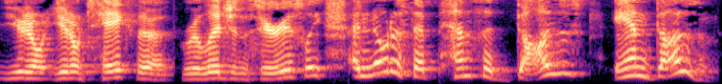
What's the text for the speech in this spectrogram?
you don't, you don't take the religion seriously. And notice that Penthe does and doesn't.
